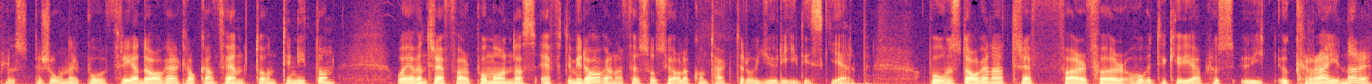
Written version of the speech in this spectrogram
plus-personer på fredagar klockan 15 till 19 och även träffar på måndags eftermiddagarna för sociala kontakter och juridisk hjälp. På onsdagarna träffar för hbtqia plus ukrainare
